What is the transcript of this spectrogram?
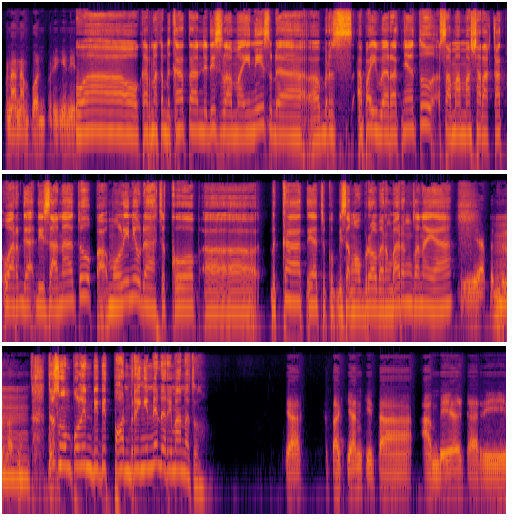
menanam pohon beringin itu. Wow, karena kedekatan. Jadi selama ini sudah uh, bers apa ibaratnya tuh sama masyarakat warga di sana tuh Pak Muli ini udah cukup uh, dekat ya, cukup bisa ngobrol bareng-bareng sana ya. Iya betul Pak. Hmm. Terus ngumpulin bibit pohon beringinnya dari mana tuh? Ya sebagian kita ambil dari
